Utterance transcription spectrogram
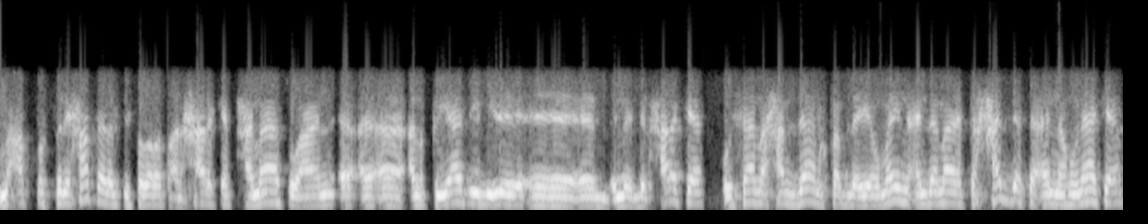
مع التصريحات التي صدرت عن حركة حماس وعن القيادي بالحركة أسامة حمدان قبل يومين عندما تحدث أن هناك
